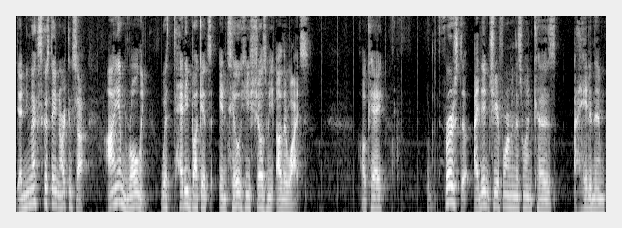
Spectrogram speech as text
yeah, New Mexico State and Arkansas. I am rolling with Teddy Buckets until he shows me otherwise. Okay? First, I didn't cheer for him in this one because I hated them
